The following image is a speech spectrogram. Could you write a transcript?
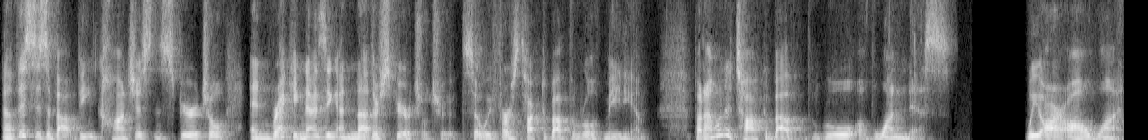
now, this is about being conscious and spiritual and recognizing another spiritual truth. So, we first talked about the rule of medium, but I want to talk about the rule of oneness. We are all one.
